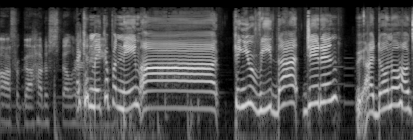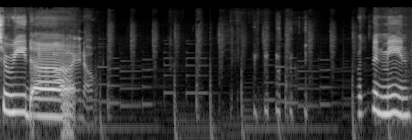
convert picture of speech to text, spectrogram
Oh, I forgot how to spell her. I can make up a name. Uh, can you read that, Jaden? I don't know how to read. Uh, I know. what does it mean?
